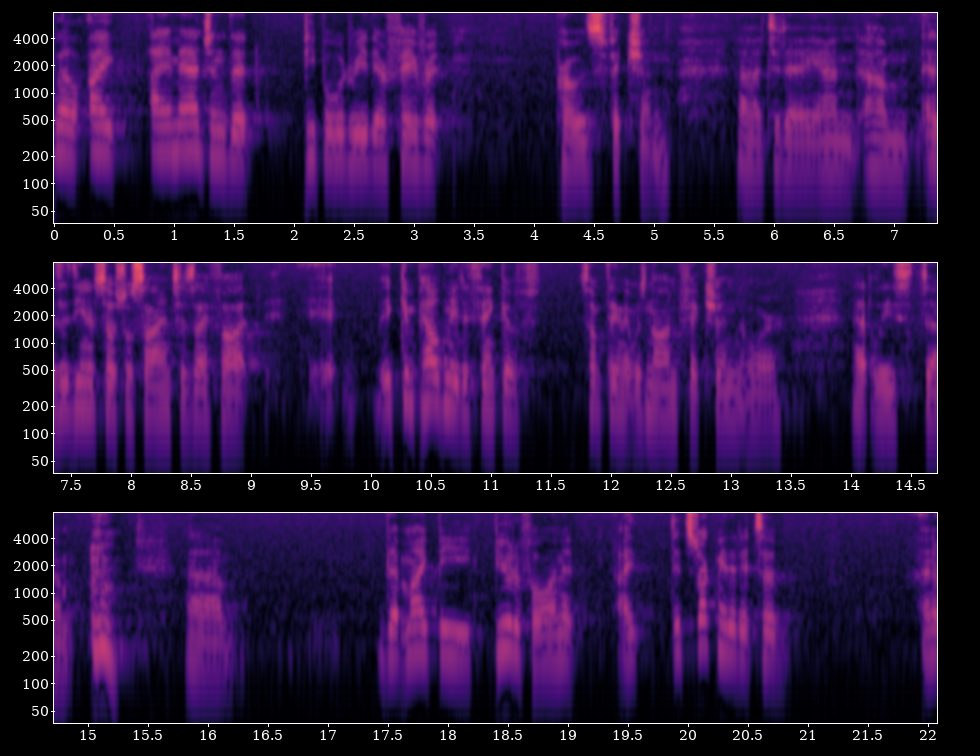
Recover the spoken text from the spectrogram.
Well, I, I imagined that people would read their favorite prose fiction uh, today. And um, as a Dean of Social Sciences, I thought it, it, compelled me to think of something that was nonfiction or at least um, um, that might be beautiful. And it, I, it struck me that it's a, an,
